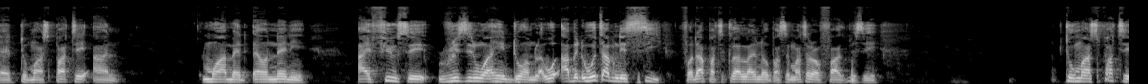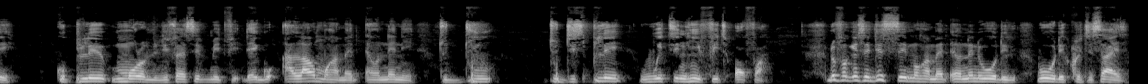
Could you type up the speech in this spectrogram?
uh, Thomas Partey and Mohamed El Neni. I feel say reason why he do I'm like I mean what I'm they see for that particular lineup as a matter of fact, we say Thomas Partey could play more of the defensive midfield. They go allow Mohamed El Neni to do to display waiting he fit offer. Don't forget, say this same Mohamed and then who they, who they criticize.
